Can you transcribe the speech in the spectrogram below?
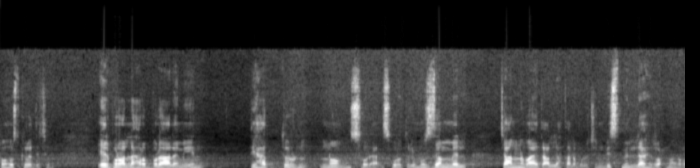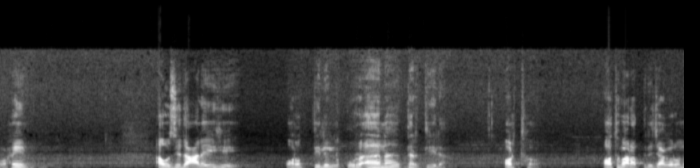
সহজ করে দিয়েছেন। এরপর আল্লাহ রব্বুল্লা আলমিন তিহাত্তর নং সোরা, সুরতুল মুজাম্মেল চার নং আল্লাহ তালা বলেছেন বিসমিল্লাহ রহমান রহিম। আউজিদ আলাইহি অরত্তিলিল কোরআনা তারতিলা। অর্থ, অথবা রাত্রি জাগরণ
